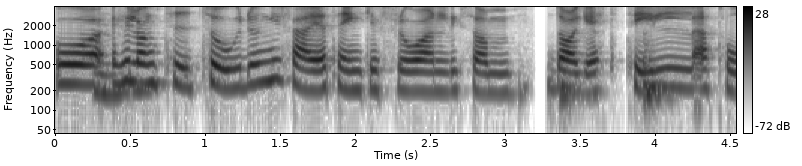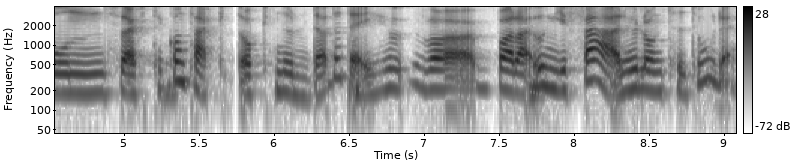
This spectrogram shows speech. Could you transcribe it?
Och Mm. hur lång tid tog det ungefär, jag tänker från liksom dag ett till att hon sökte kontakt och nuddade dig? Hur, var, bara ungefär, hur lång tid tog det?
